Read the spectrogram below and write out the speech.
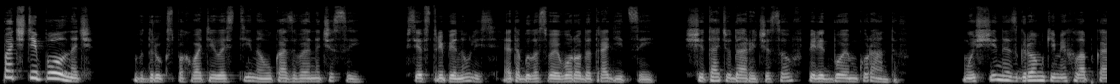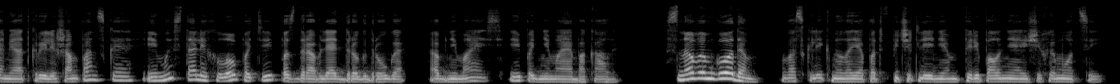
«Почти полночь!» — вдруг спохватилась Тина, указывая на часы. Все встрепенулись, это было своего рода традицией — считать удары часов перед боем курантов. Мужчины с громкими хлопками открыли шампанское, и мы стали хлопать и поздравлять друг друга, обнимаясь и поднимая бокалы. «С Новым годом!» — воскликнула я под впечатлением переполняющих эмоций.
